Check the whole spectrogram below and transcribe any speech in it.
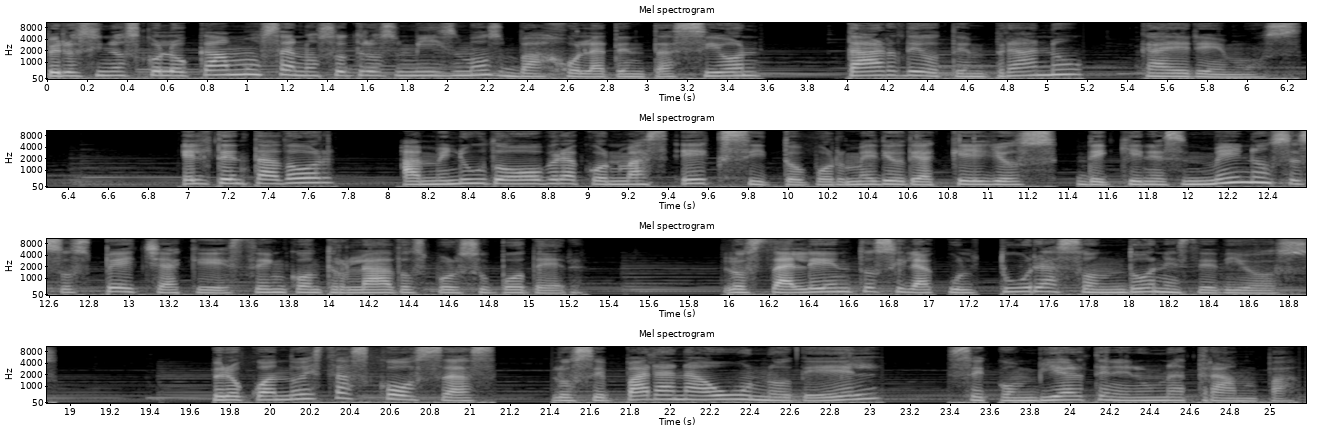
Pero si nos colocamos a nosotros mismos bajo la tentación, tarde o temprano caeremos. El tentador a menudo obra con más éxito por medio de aquellos de quienes menos se sospecha que estén controlados por su poder. Los talentos y la cultura son dones de Dios. Pero cuando estas cosas lo separan a uno de Él, se convierten en una trampa.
